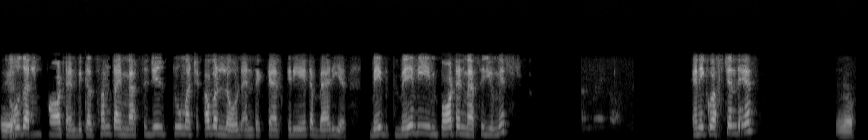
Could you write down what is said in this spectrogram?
Yeah. those are important because sometimes messages too much overload and they can create a barrier. Maybe, maybe important message you missed? Any question there? No.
